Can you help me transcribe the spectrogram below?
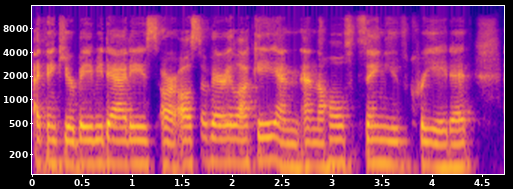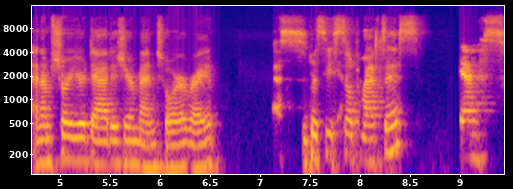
I think your baby daddies are also very lucky and, and the whole thing you've created. And I'm sure your dad is your mentor, right? Yes. Does he still practice? Yes.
